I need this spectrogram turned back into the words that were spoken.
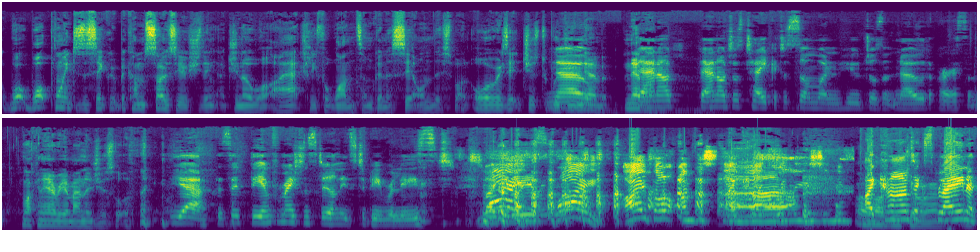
what what point does the secret become so serious you think do you know what i actually for once i'm going to sit on this one or is it just would No. you never never Then I'll then I'll just take it to someone who doesn't know the person. like an area manager sort of thing Yeah, that's it. The information still needs to be released. Like Why? it is. Why? I don't understand uh, that releasing them. I can't Joanne. explain it.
